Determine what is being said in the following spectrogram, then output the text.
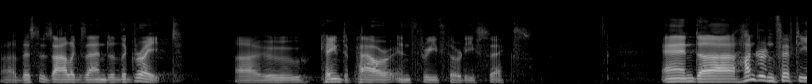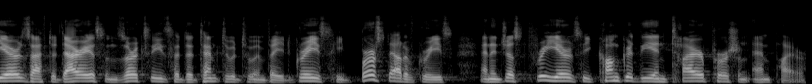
Uh, this is Alexander the Great, uh, who came to power in 336. And uh, 150 years after Darius and Xerxes had attempted to invade Greece, he burst out of Greece, and in just three years, he conquered the entire Persian Empire,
